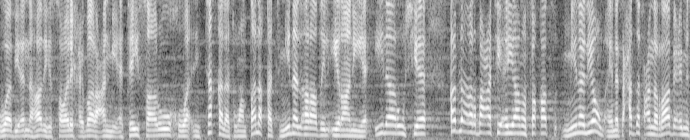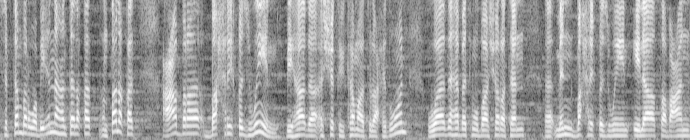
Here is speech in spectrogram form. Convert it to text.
وبأن هذه الصواريخ عبارة عن 200 صاروخ وانتقلت وانطلقت من الأراضي الإيرانية إلى روسيا قبل أربعة أيام فقط من اليوم أي نتحدث عن الرابع من سبتمبر وبأنها انطلقت انطلقت عبر بحر قزوين بهذا الشكل كما تلاحظون وذهبت مباشرة من بحر قزوين إلى طبعا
